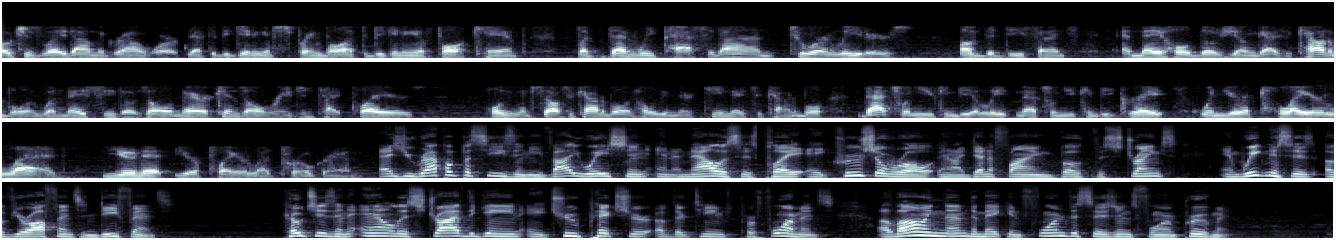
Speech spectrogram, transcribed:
Coaches lay down the groundwork at the beginning of spring ball, at the beginning of fall camp, but then we pass it on to our leaders of the defense, and they hold those young guys accountable. And when they see those All Americans, All Region type players holding themselves accountable and holding their teammates accountable, that's when you can be elite and that's when you can be great. When you're a player led unit, your player led program. As you wrap up a season, evaluation and analysis play a crucial role in identifying both the strengths and weaknesses of your offense and defense. Coaches and analysts strive to gain a true picture of their team's performance, allowing them to make informed decisions for improvement.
